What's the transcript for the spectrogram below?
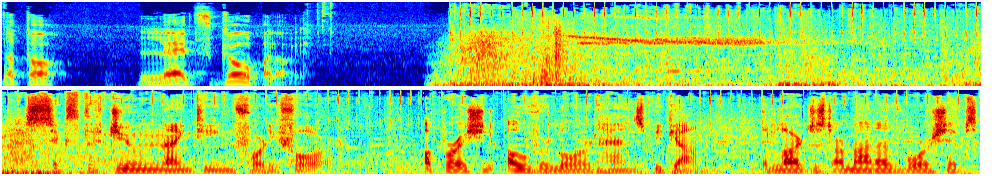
no to let's go, panowie. 6th of June 1944. Operation Overlord has begun. The largest armada of warships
